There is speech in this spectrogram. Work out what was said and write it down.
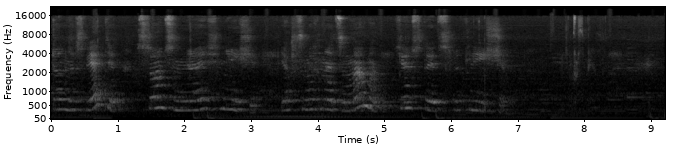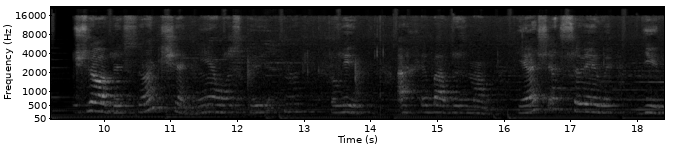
То на світі сонце найясніше. Як сміхнеться мама, тім стає світліше. Щоб сонце не воскреснуть, а хіба без мами? Я щасливий дід.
